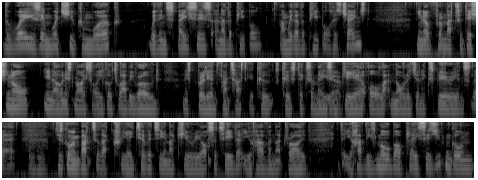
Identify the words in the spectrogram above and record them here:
The ways in which you can work within spaces and other people and with other people has changed. You know, from that traditional, you know, and it's nice, oh, you go to Abbey Road and it's brilliant, fantastic acoustics, amazing yeah. gear, all that knowledge and experience there. Mm-hmm. Just going back to that creativity and that curiosity that you have and that drive, that you have these mobile places, you can go and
